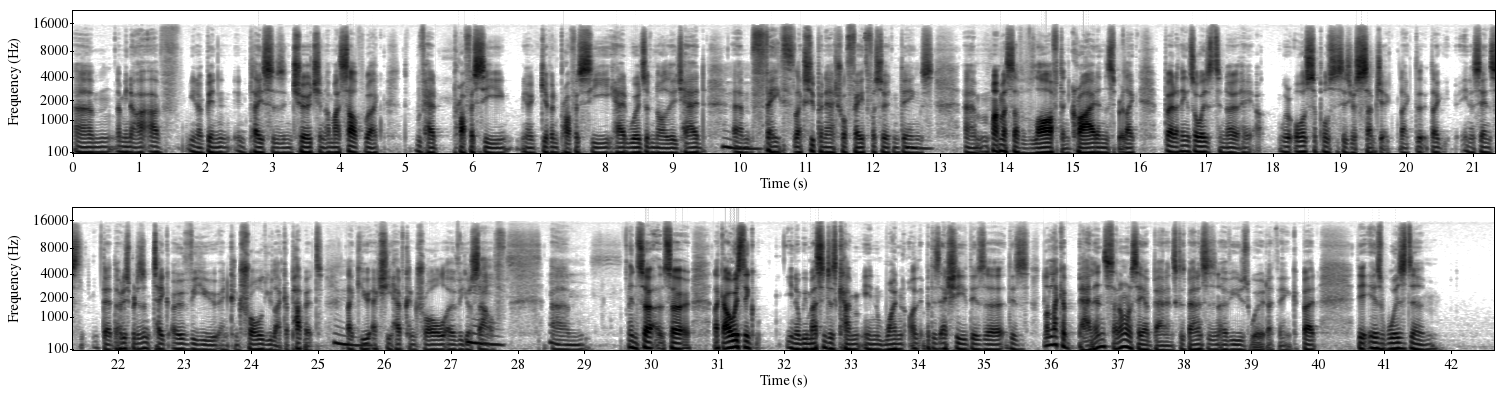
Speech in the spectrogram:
Um, i mean I, i've you know been in places in church and I myself like we've had prophecy you know given prophecy had words of knowledge had um, faith like supernatural faith for certain things. Um, i myself have laughed and cried in the spirit like but i think it's always to know hey we're all supposed to say your subject like the like in a sense that the holy spirit doesn't take over you and control you like a puppet. Like you actually have control over yourself. Um, and so so like i always think you know we mustn't just come in one but there's actually there's a there's not like a balance. I don't want to say a balance because balance is an overused word i think but there is wisdom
